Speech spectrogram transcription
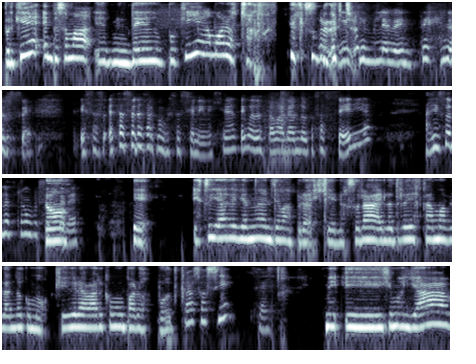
¿Por qué empezamos a, de, ¿Por qué llegamos a los Super Porque 8. simplemente, no sé. Esas, estas son nuestras conversaciones. Imagínate cuando estamos hablando de cosas serias. Así son nuestras conversaciones. que esto ya desviando del tema, pero es que nosotros el otro día estábamos hablando como que grabar como para los podcasts así, Sí. y dijimos ya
